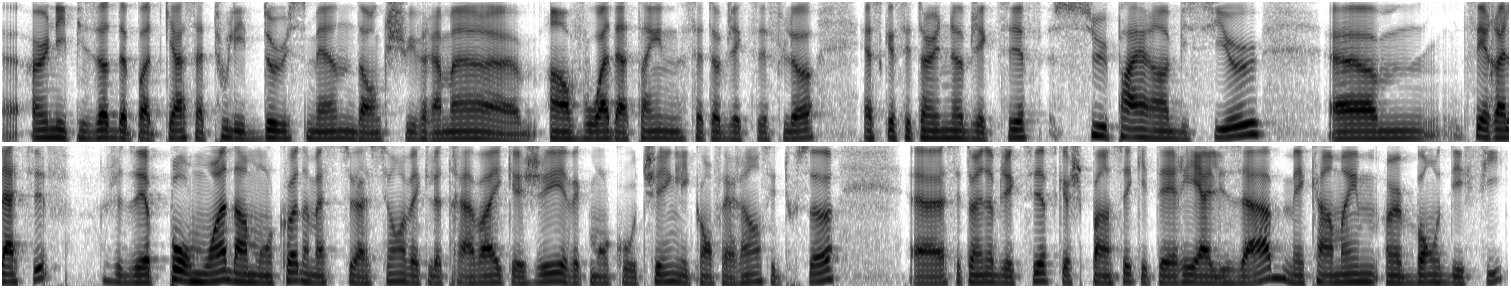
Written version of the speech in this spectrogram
euh, un épisode de podcast à tous les deux semaines. Donc, je suis vraiment euh, en voie d'atteindre cet objectif-là. Est-ce que c'est un objectif super ambitieux? c'est relatif. Je veux dire, pour moi, dans mon cas, dans ma situation, avec le travail que j'ai, avec mon coaching, les conférences et tout ça, euh, c'est un objectif que je pensais qui était réalisable, mais quand même un bon défi.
